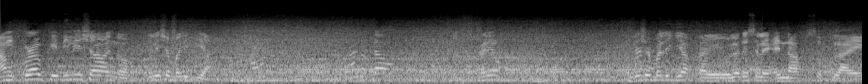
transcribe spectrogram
Ang crab kay dili siya ano, dili siya baligya. Ano daw? Ano? Dili siya baligya kay wala na sila enough supply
